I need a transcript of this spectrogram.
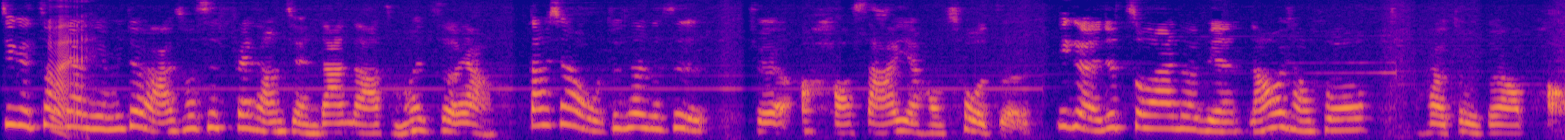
这个重量明明对我来说是非常简单的啊，怎么会这样？当下我就真的是。觉得哦，好傻眼，好挫折，一个人就坐在那边，然后我想说，还有这么多要跑，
